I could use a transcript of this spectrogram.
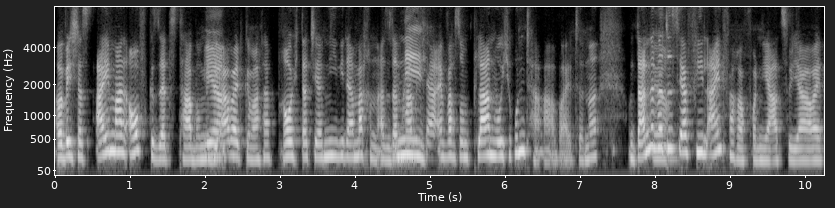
Aber wenn ich das einmal aufgesetzt habe und mir ja. die Arbeit gemacht habe, brauche ich das ja nie wieder machen. Also, dann nee. habe ich ja einfach so einen Plan, wo ich runterarbeite. Ne? Und dann ja. wird es ja viel einfacher von Jahr zu Jahr, weil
